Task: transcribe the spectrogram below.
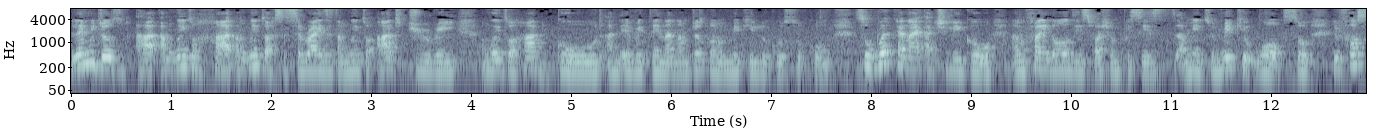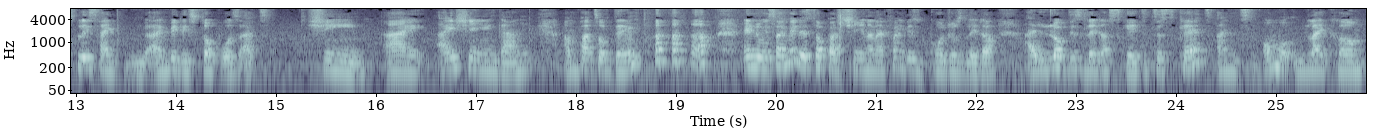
let me just add, I'm going to add I'm going to accessorize it. I'm going to add jewelry. I'm going to add gold and everything and I'm just going to make it look so cool. So where can I actually go and find all these fashion pieces? I mean to make it work. So the first place I I made a stop was at Shein. I I Shein gang. I'm part of them. anyway, so I made a stop at Shein and I find this gorgeous leather. I love this leather skirt. It's a skirt and it's almost like um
